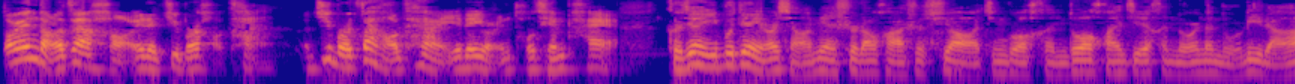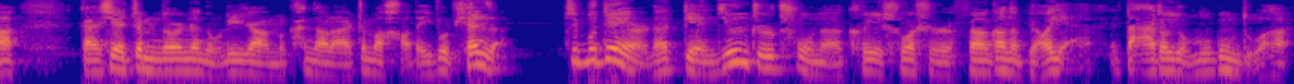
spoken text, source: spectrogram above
导演导的再好，也得剧本好看；剧本再好看，也得有人投钱拍。可见，一部电影想要面世的话，是需要经过很多环节、很多人的努力的啊！感谢这么多人的努力，让我们看到了这么好的一部片子。这部电影的点睛之处呢，可以说是冯小刚的表演，大家都有目共睹哈。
